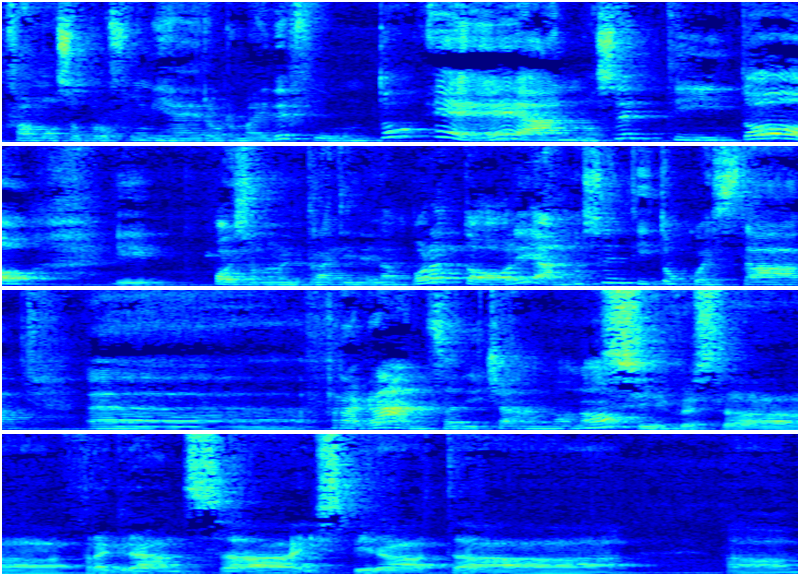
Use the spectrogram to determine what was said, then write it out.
famoso profumiere ormai defunto, e hanno sentito, e poi sono entrati nei laboratori, hanno sentito questa eh, fragranza, diciamo, no? Sì, questa fragranza ispirata Uh,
